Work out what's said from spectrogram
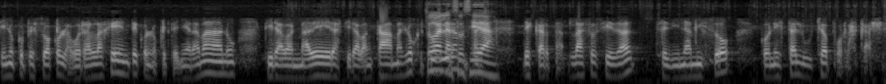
sino que empezó a colaborar la gente con lo que tenía a la mano, tiraban maderas, tiraban camas, lo que toda la sociedad descartar. La sociedad se dinamizó con esta lucha por las calles.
